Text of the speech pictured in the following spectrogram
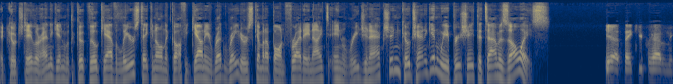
Head coach Taylor Hennigan with the Cookeville Cavaliers taking on the Coffee County Red Raiders coming up on Friday night in region action. Coach Hennigan, we appreciate the time as always. Yeah, thank you for having me.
